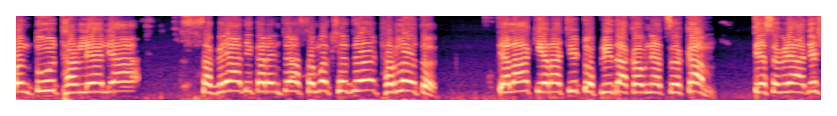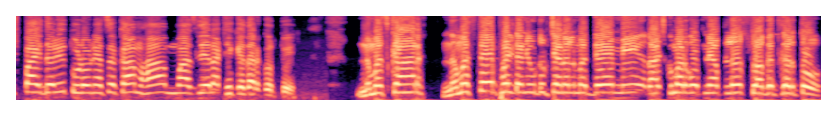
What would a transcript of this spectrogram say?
परंतु ठरलेल्या सगळ्या अधिकाऱ्यांच्या समक्ष जे ठरलं होतं त्याला केराची टोपली दाखवण्याचं काम ते सगळे आदेश पायदळी तुडवण्याचं काम हा माजलेला ठेकेदार करतोय. नमस्कार नमस्ते फलटण युट्यूब चॅनलमध्ये. मी राजकुमार गोपने आपलं स्वागत करतो.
